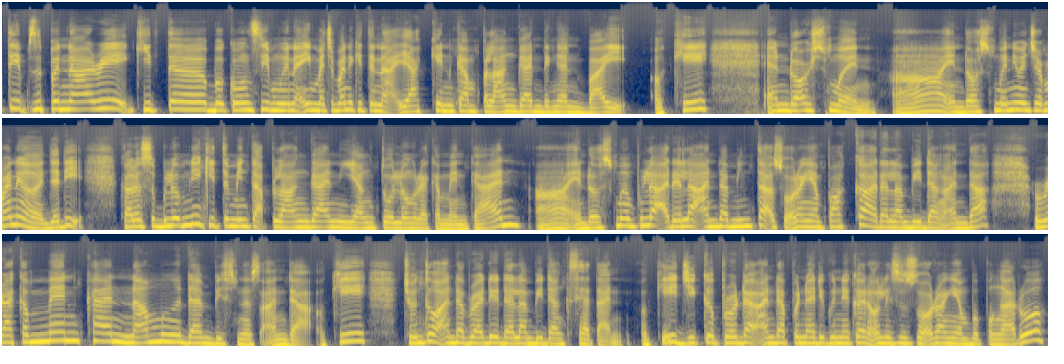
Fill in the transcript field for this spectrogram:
Tips menarik, kita berkongsi mengenai macam mana kita nak yakinkan pelanggan dengan baik. Okay? Endorsement. Ah, Endorsement ni macam mana? Jadi Kalau sebelum ni Kita minta pelanggan Yang tolong rekomenkan ah, Endorsement pula adalah Anda minta seorang yang pakar Dalam bidang anda Rekomenkan Nama dan bisnes anda. Okay? Contoh anda berada dalam bidang kesihatan. Okay? Jika produk anda pernah digunakan Oleh seseorang yang berpengaruh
